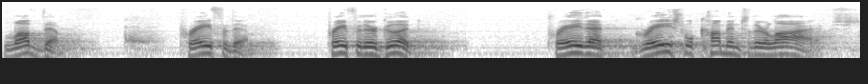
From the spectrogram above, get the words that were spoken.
Love them. Pray for them. Pray for their good. Pray that grace will come into their lives.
